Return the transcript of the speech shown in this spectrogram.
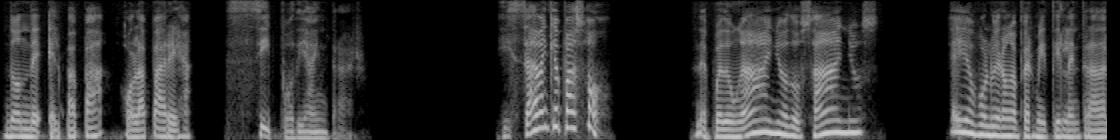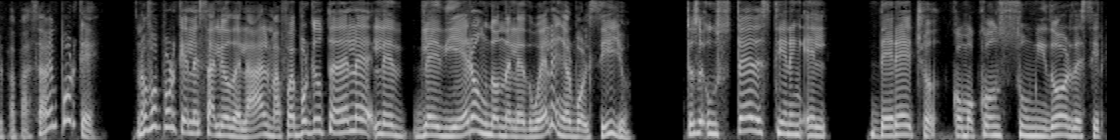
donde el papá o la pareja sí podía entrar. ¿Y saben qué pasó? Después de un año, dos años, ellos volvieron a permitir la entrada del papá. ¿Saben por qué? No fue porque le salió del alma, fue porque ustedes le, le, dieron donde le duele en el bolsillo. Entonces, ustedes tienen el derecho como consumidor de decir,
